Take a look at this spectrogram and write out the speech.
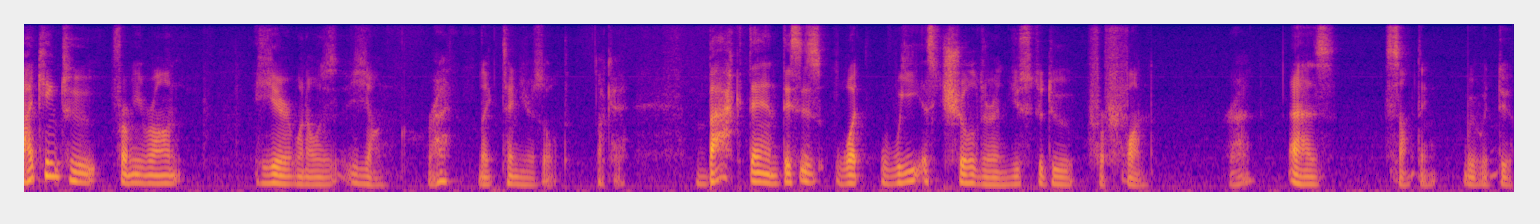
I came to from iran here when i was young right like 10 years old okay back then this is what we as children used to do for fun right as something we would do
